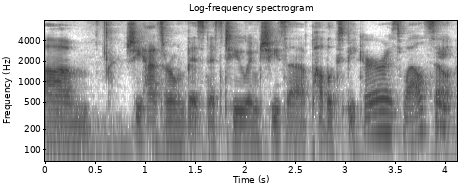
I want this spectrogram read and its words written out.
Um, she has her own business too, and she's a public speaker as well. So,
